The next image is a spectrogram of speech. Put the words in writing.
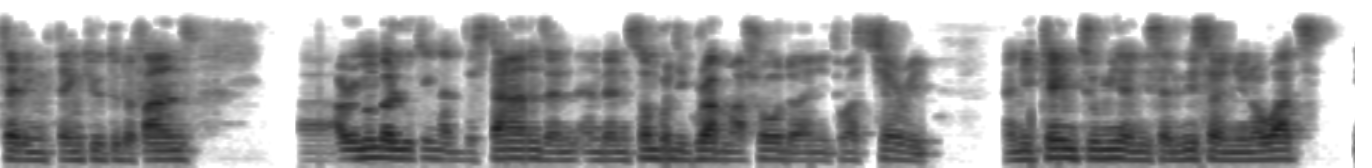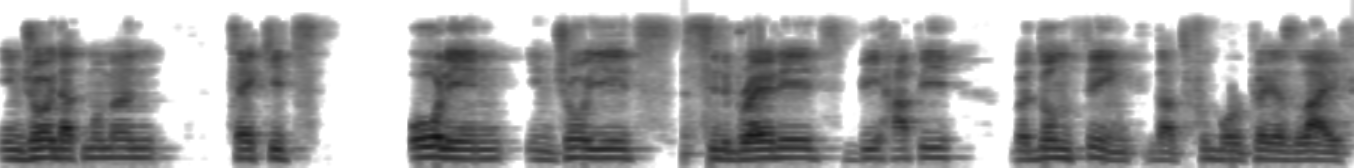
telling thank you to the fans. Uh, I remember looking at the stands and, and then somebody grabbed my shoulder and it was Thierry. And he came to me and he said, listen, you know what? Enjoy that moment. Take it all in. Enjoy it. Celebrate it. Be happy. But don't think that football players' life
